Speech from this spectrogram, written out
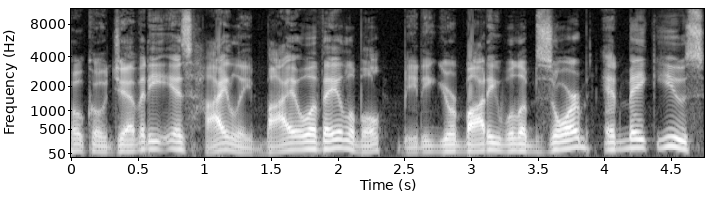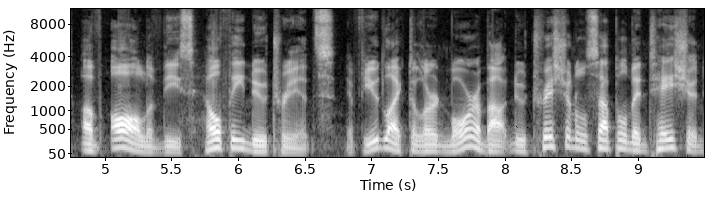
Cocogevity is highly bioavailable, meaning your body will absorb and make use of all of these healthy nutrients. If you'd like to learn more about nutritional supplementation,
